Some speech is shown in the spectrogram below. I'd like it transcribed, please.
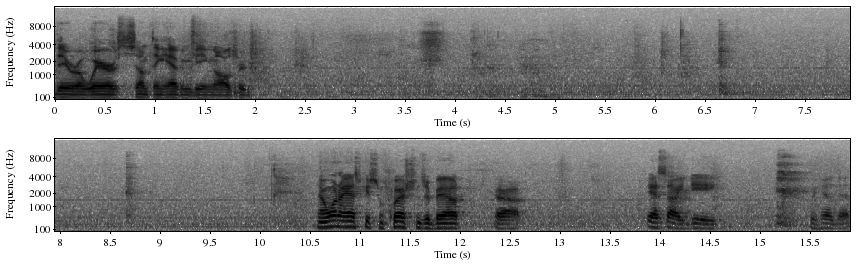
they were aware of something having being altered. Now, I want to ask you some questions about uh, SID. We have that.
